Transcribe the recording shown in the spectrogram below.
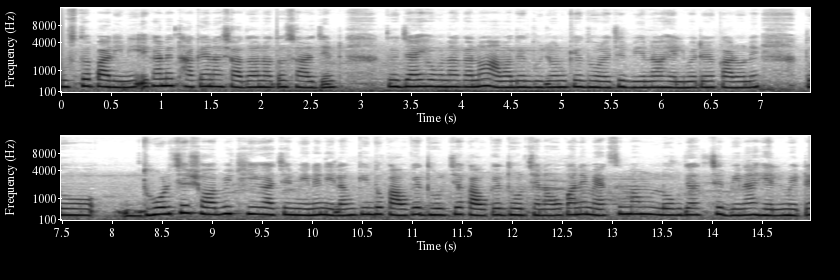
বুঝতে পারিনি। এখানে থাকে না সাধারণত সার্জেন্ট তো যাই হোক না কেন আমাদের দুজনকে ধরেছে বিনা হেলমেটের কারণে। তো ধরছে সবই ঠিক আছে মেনে নিলাম কিন্তু কাউকে ধরছে কাউকে ধরছে না। ওখানে ম্যাক্সিমাম লোক যাচ্ছে বিনা হেলমেটে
